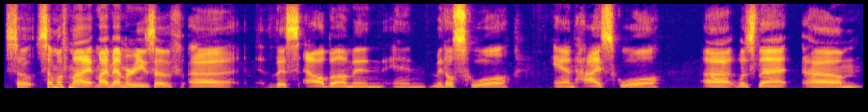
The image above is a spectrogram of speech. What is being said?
so some of my my memories of uh, this album in in middle school and high school uh, was that um,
